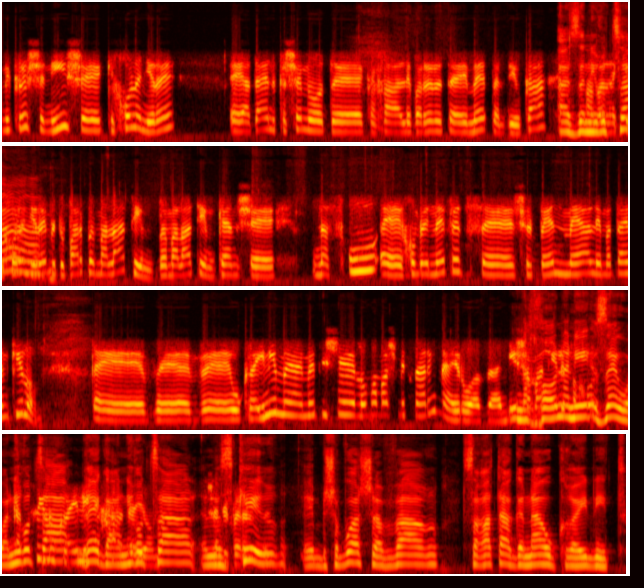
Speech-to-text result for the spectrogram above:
מקרה שני שככל הנראה אה, עדיין קשה מאוד אה, ככה לברר את האמת על דיוקה. אז אני אבל רוצה... אבל ככל הנראה מדובר במל"טים, במל"טים, כן, שנשאו אה, חומרי נפץ של בין 100 ל-200 קילו. ואוקראינים, האמת היא שלא ממש מתנערים מהאירוע הזה. נכון, אני, זהו, אני רוצה, רגע, אני רוצה להזכיר, בשבוע שעבר שרת ההגנה האוקראינית,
